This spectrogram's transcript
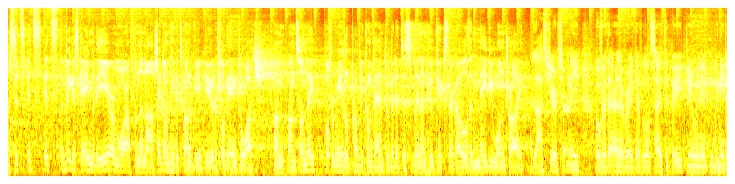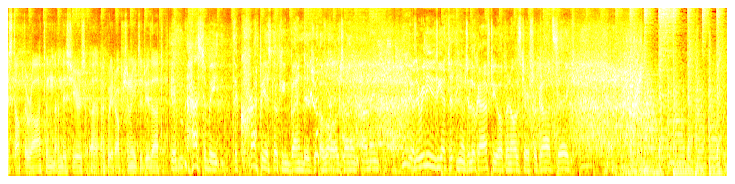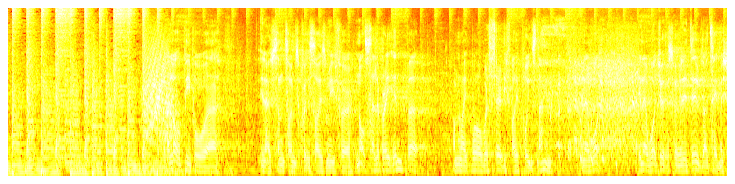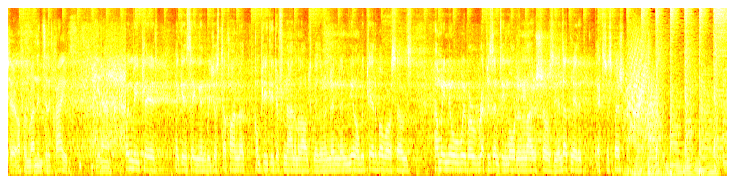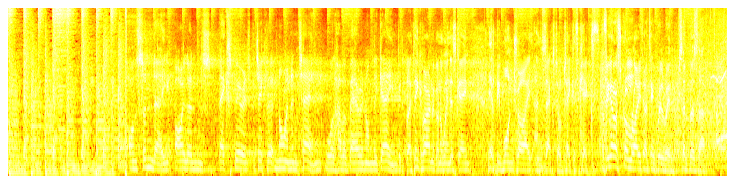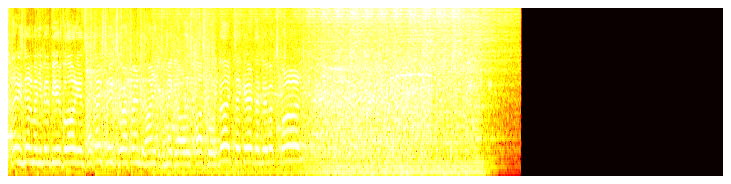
us. It's it's it's the biggest game of the year, more often than not. I don't think it's going to be a beautiful game to watch on, on Sunday, but for me, it'll probably come down to a bit of discipline and who kicks their goals and maybe one try. Last year, certainly over there, they're a very difficult side to beat. You know, we need we need to stop the rot, and, and this year's a, a great opportunity to do that. It has to be the crappiest looking bandage of all time. I mean, you know, they really need to get to, you know to look after you up in Ulster for God's sake. A lot of people, uh, you know, sometimes criticise me for not celebrating, but I'm like, well, we're 35 points down. you know what? You know what do you expect me to do? Like take my shirt off and run into the crowd? You know. When we played against England, we just took on a completely different animal altogether, and then you know we played above ourselves, and we knew we were representing more than an Irish jersey, and that made it extra special. On Sunday, Ireland's experience, particularly at 9 and 10, will have a bearing on the game. But I think if Ireland are going to win this game, it'll be one try and Sexton will take his kicks. If we get our scrum right, I think we'll win. Simple as that. Ladies and gentlemen, you've been a beautiful audience. My thanks to, to our friends at Heineken for making all this possible. Good night, take care, thanks very much, bye.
